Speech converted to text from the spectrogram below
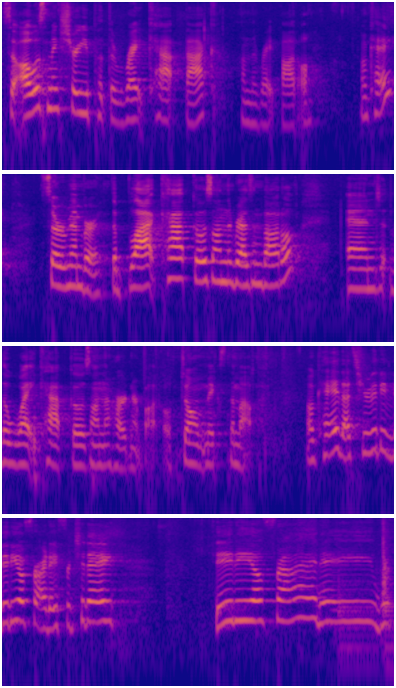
So always make sure you put the right cap back on the right bottle, okay? So remember, the black cap goes on the resin bottle and the white cap goes on the hardener bottle. Don't mix them up. Okay, that's your video Friday for today. Video Friday with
